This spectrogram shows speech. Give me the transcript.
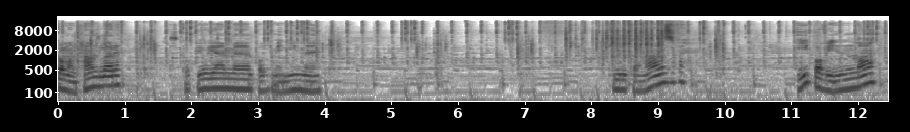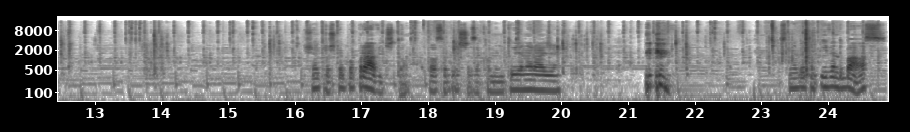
command handler skopiujemy, podmienimy kilka nazw i powinno się troszkę poprawić to. To sobie jeszcze zakomentuję na razie. Zastanawiam ten event bus.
